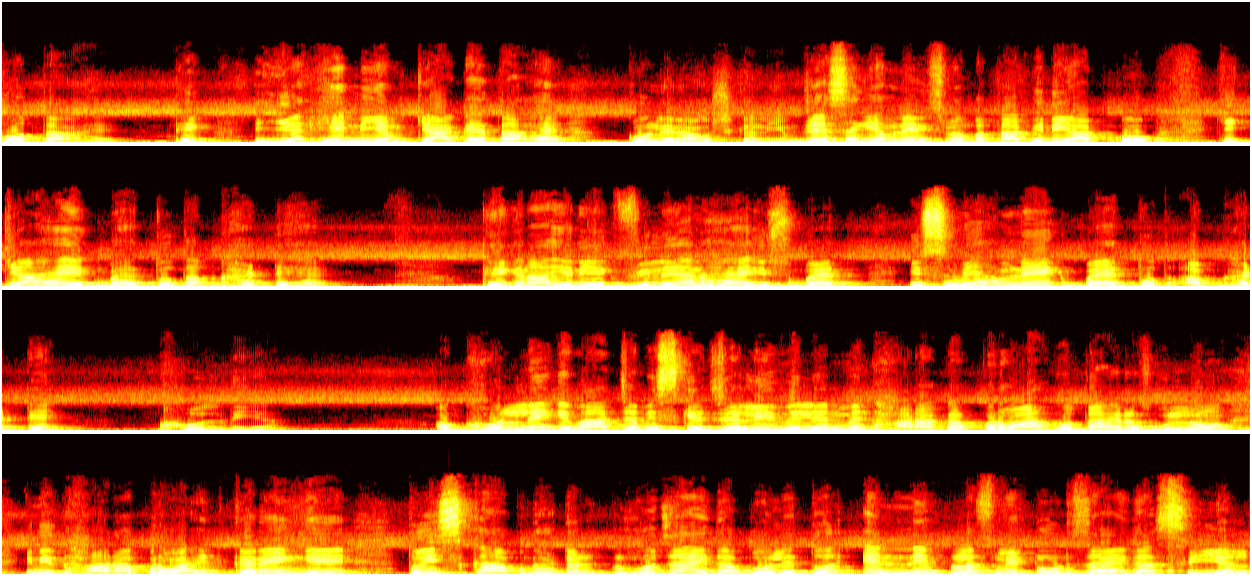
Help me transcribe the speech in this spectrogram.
होता है। ठीक, यही नियम क्या कहता है? कोलेराउस का नियम। जैसे कि हमने इसमें बता भी दिया आपको कि क्या है, एक वैद्युत अपघट्य है। ठीक है ना, यानी एक विलयन है, इस वैद इसमें हमने एक वैद्युत अपघट्य घोल दिया। और घोलने के बाद जब इसके जली विलयन में धारा का प्रवाह होता है रसगुल्लों, यानी धारा प्रवाहित करेंगे तो इसका अपघटन हो जाएगा, बोले तो Na प्लस में टूट जाएगा, Cl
